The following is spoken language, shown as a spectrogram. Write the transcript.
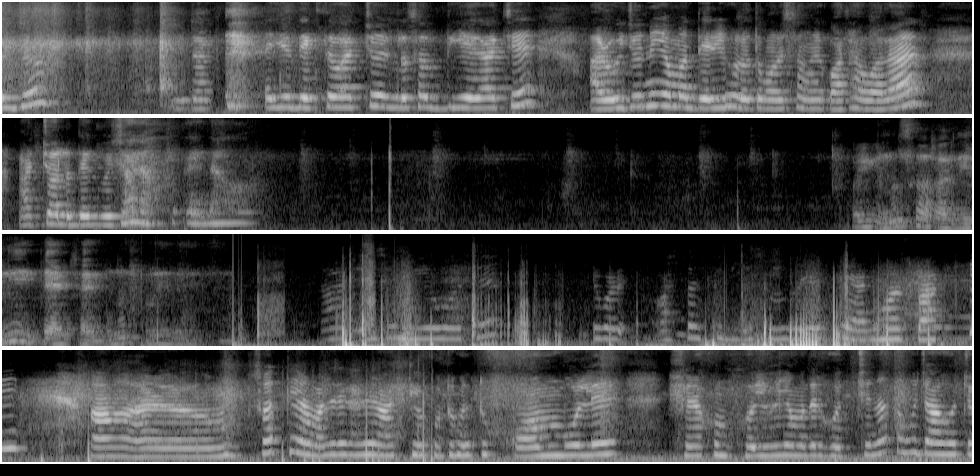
এই যে এই যে দেখতে পাচ্ছ, এগুলো সব দিয়ে গেছে। আর ওই জন্যই আমার দেরি হলো তোমাদের সঙ্গে কথা বলার। আর চলো, দেখবে, চলো। এই দেখো। ওইগুলো এই আর এইসব নিয়ম আছে, এবার আস্তে আস্তে বিয়ে শুরু হয়ে যাচ্ছে, এক মাস বাকি। আর সত্যি আমাদের এখানে আত্মীয় কুটুম একটু কম বলে সেরকম হই হই আমাদের হচ্ছে না, তবু যা হচ্ছে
